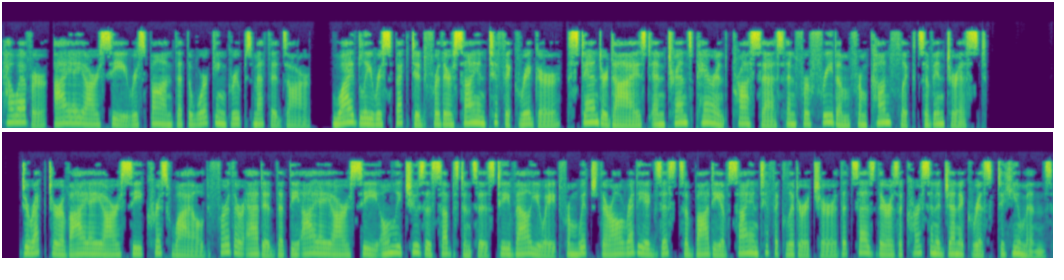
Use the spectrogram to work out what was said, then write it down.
However, IARC respond that the working group's methods are widely respected for their scientific rigor, standardized and transparent process and for freedom from conflicts of interest." Director of IARC Chris Wild further added that the IARC only chooses substances to evaluate from which there already exists a body of scientific literature that says there is a carcinogenic risk to humans.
